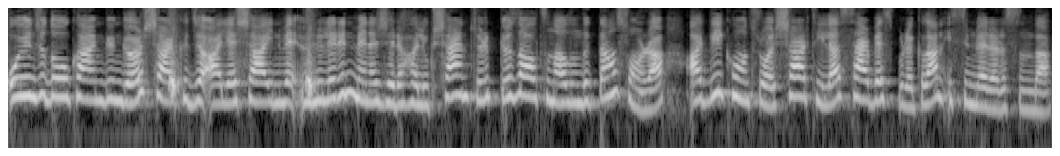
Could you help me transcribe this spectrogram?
Oyuncu Doğukan Güngör, şarkıcı Alya Şahin ve ünlülerin menajeri Haluk Şentürk gözaltına alındıktan sonra adli kontrol şartıyla serbest bırakılan isimler arasında.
